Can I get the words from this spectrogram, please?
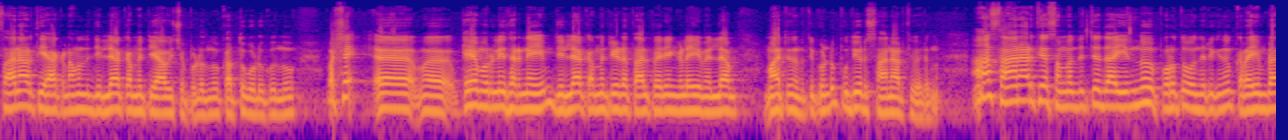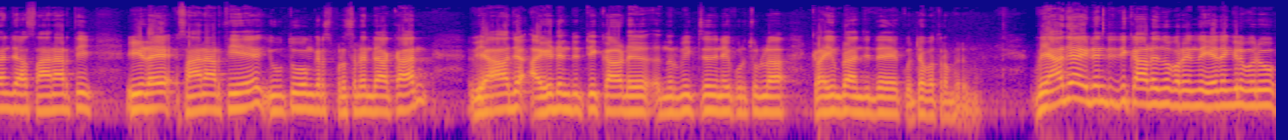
സ്ഥാനാർത്ഥിയാക്കണമെന്ന് ജില്ലാ കമ്മിറ്റി ആവശ്യപ്പെടുന്നു കത്ത് കൊടുക്കുന്നു. പക്ഷേ കെ മുരളീധരനെയും ജില്ലാ കമ്മിറ്റിയുടെ താല്പര്യങ്ങളെയും എല്ലാം മാറ്റി നിർത്തിക്കൊണ്ട് പുതിയൊരു സ്ഥാനാർത്ഥി വരുന്നു. ആ സ്ഥാനാർത്ഥിയെ സംബന്ധിച്ച് ഇതാ ഇന്ന് പുറത്തു വന്നിരിക്കുന്നു ക്രൈംബ്രാഞ്ച് ആ സ്ഥാനാർത്ഥിയുടെ സ്ഥാനാർത്ഥിയെ യൂത്ത് കോൺഗ്രസ് പ്രസിഡന്റാക്കാൻ വ്യാജ ഐഡന്റിറ്റി കാർഡ് നിർമ്മിച്ചതിനെക്കുറിച്ചുള്ള ക്രൈംബ്രാഞ്ചിന്റെ കുറ്റപത്രം വരുന്നു. വ്യാജ ഐഡന്റിറ്റി കാർഡ് എന്ന് പറയുന്നത് ഏതെങ്കിലും ഒരു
